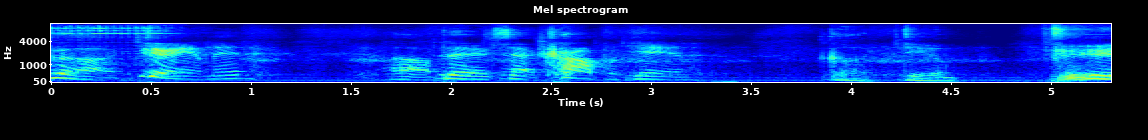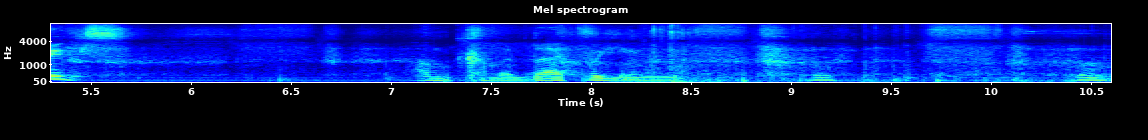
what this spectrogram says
God damn it! I'll bet it's that cop again. Goddamn pigs! I'm coming back for you. I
